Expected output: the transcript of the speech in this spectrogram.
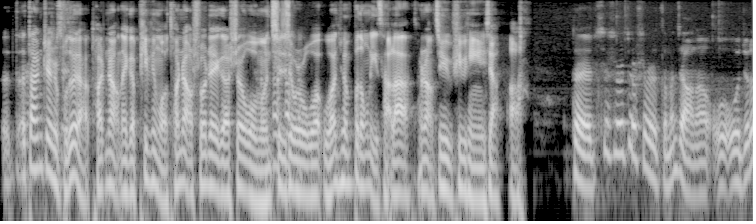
呃，当然这是不对的。团长那个批评我，团长说这个是我们其实就是我完全不懂理财了。团长继续批评一下啊。对，其实就是怎么讲呢？我我觉得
